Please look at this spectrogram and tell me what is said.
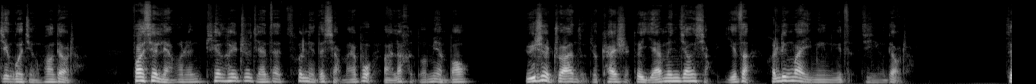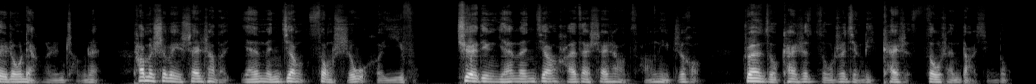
经过警方调查，发现两个人天黑之前在村里的小卖部买了很多面包。于是专案组就开始对严文江小姨子和另外一名女子进行调查，最终两个人承认他们是为山上的严文江送食物和衣服。确定严文江还在山上藏匿之后，专案组开始组织警力开始搜山大行动。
